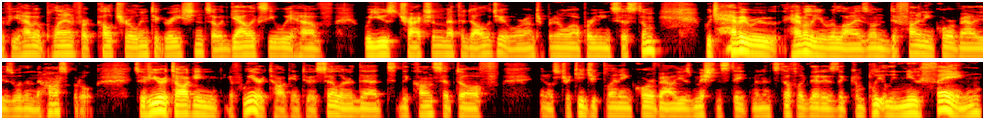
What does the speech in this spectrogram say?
if you have a plan for cultural integration so at galaxy we have we use traction methodology or entrepreneurial operating system which heavily heavily relies on defining core values within the hospital. So if you're talking if we are talking to a seller that the concept of you know strategic planning core values mission statement and stuff like that is a completely new thing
